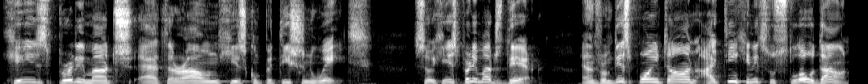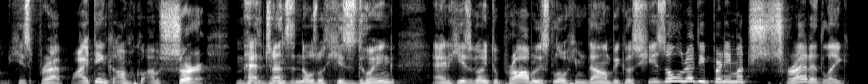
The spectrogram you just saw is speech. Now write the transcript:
he's pretty much at around his competition weight. So he's pretty much there. And from this point on, I think he needs to slow down his prep. I think, I'm, I'm sure, Matt Jansen knows what he's doing, and he's going to probably slow him down because he's already pretty much shredded. Like,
